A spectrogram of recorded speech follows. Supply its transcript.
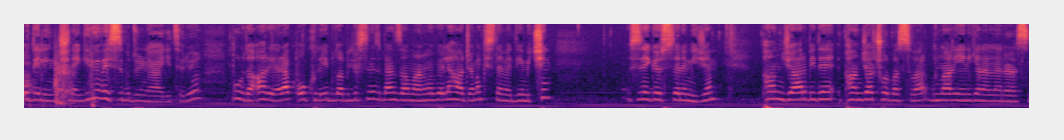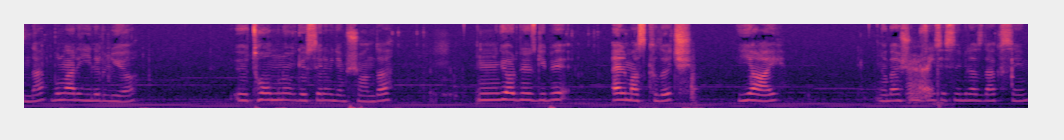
o deliğin içine giriyor ve sizi bu dünyaya getiriyor. Burada arayarak o kuleyi bulabilirsiniz. Ben zamanımı böyle harcamak istemediğim için size gösteremeyeceğim. Pancar bir de pancar çorbası var. Bunlar yeni gelenler arasında. Bunlar yiyilebiliyor. E, tohumunu gösteremeyeceğim şu anda. Hmm, gördüğünüz gibi elmas kılıç, yay. Ya Ben şu müziğin sesini biraz daha kısayım.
